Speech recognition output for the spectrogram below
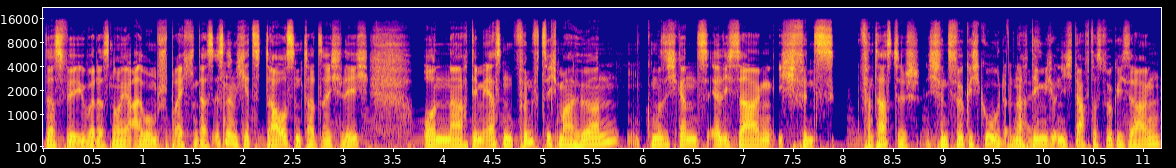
dass wir über das neue Album sprechen. Das ist nämlich jetzt draußen tatsächlich. Und nach dem ersten 50 Mal hören, muss ich ganz ehrlich sagen, ich finde es fantastisch. Ich finde es wirklich gut. Nice. Nachdem ich, und ich darf das wirklich sagen,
